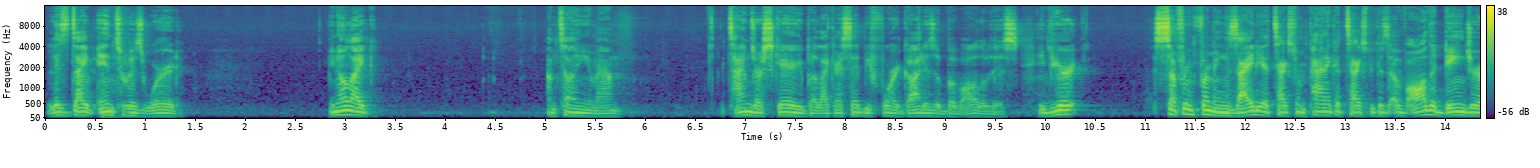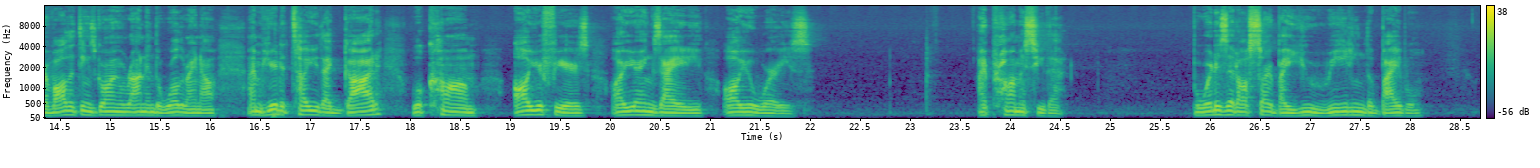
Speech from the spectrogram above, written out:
Let's dive into His Word. You know, like, I'm telling you, man, times are scary, but like I said before, God is above all of this. If you're suffering from anxiety attacks, from panic attacks because of all the danger, of all the things going around in the world right now, I'm here to tell you that God will calm all your fears, all your anxiety, all your worries. I promise you that. But where does it all start? By you reading the Bible,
